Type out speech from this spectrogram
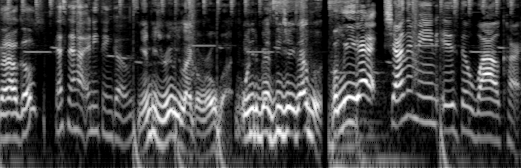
not how it goes? That's not how anything goes. Envy's really like a robot. One of the best DJs ever. Believe that. Charlamagne is the wild card.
